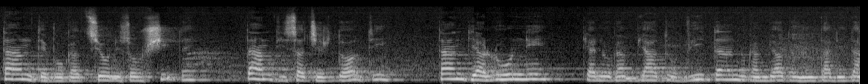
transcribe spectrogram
tante vocazioni sono uscite, tanti sacerdoti, tanti alunni che hanno cambiato vita, hanno cambiato mentalità,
